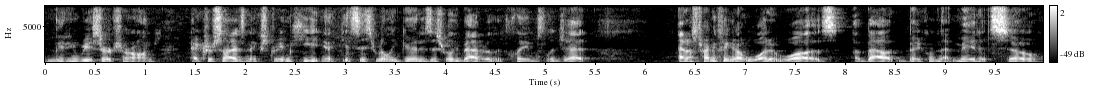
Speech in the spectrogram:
leading researcher on exercise and extreme heat. You know, is this really good? Is this really bad? Are the claims legit? And I was trying to figure out what it was about Bikram that made it so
